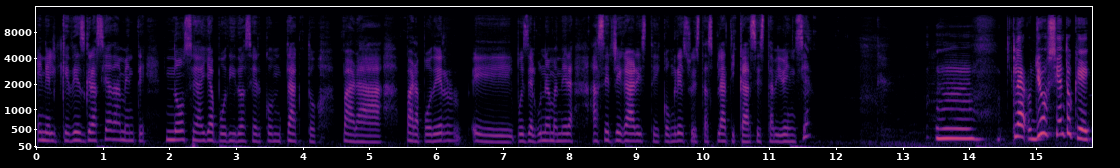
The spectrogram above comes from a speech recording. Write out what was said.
en el que desgraciadamente no se haya podido hacer contacto para, para poder, eh, pues de alguna manera, hacer llegar este congreso, estas pláticas, esta vivencia? Mm, claro, yo siento que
